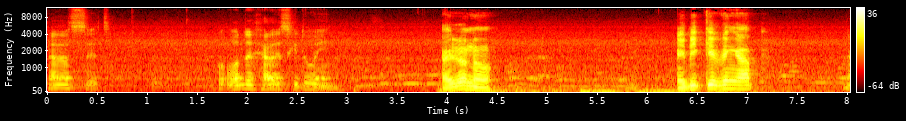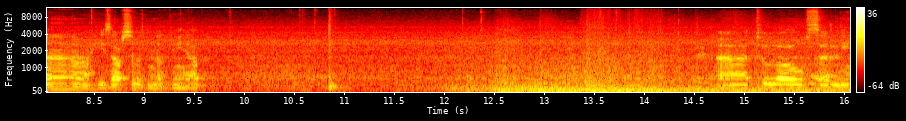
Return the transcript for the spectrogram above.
And that's it. But what the hell is he doing? I don't know. Maybe giving up. No, no, no, he's absolutely not giving up. Uh, too low, sadly.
